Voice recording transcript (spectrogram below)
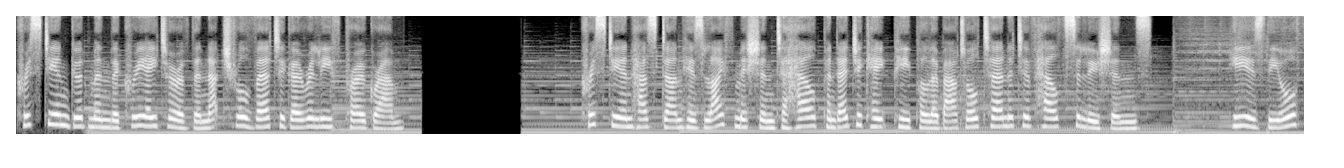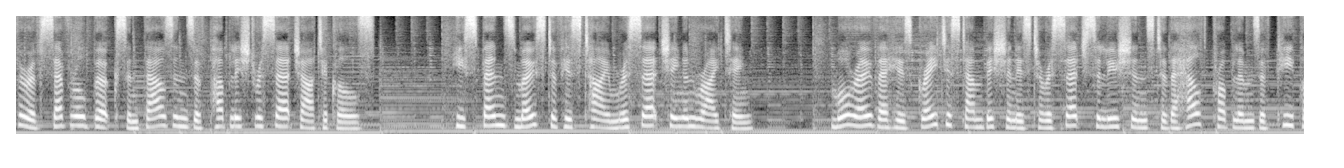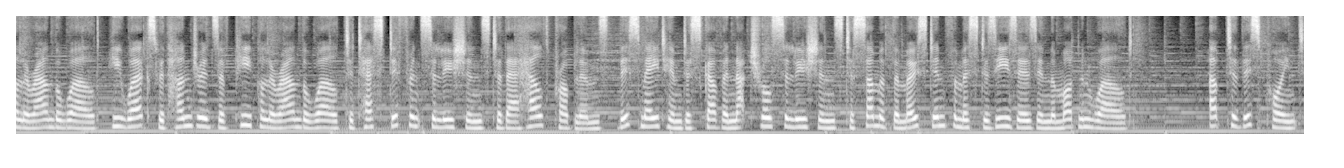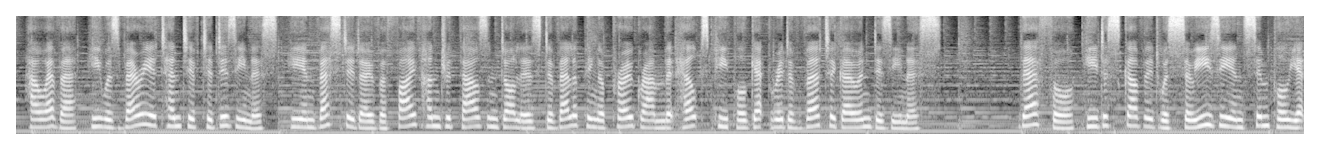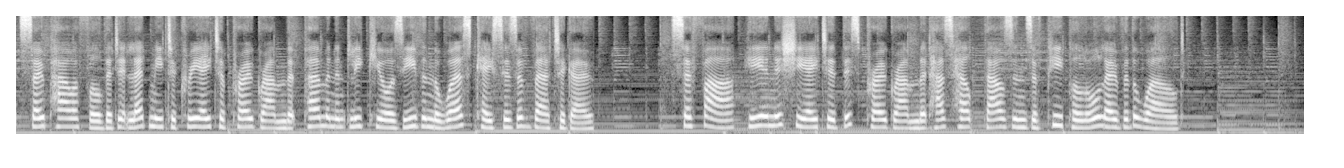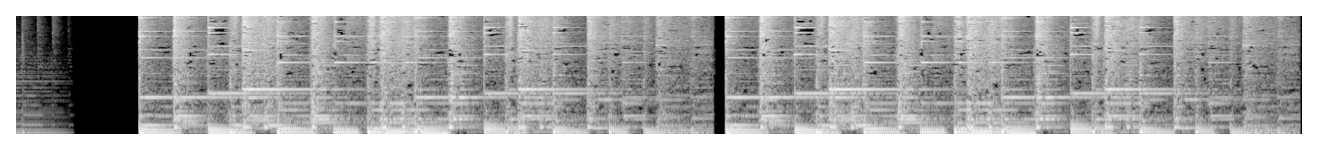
Christian Goodman the creator of the Natural Vertigo Relief Program. Christian has done his life mission to help and educate people about alternative health solutions. He is the author of several books and thousands of published research articles. He spends most of his time researching and writing. Moreover, his greatest ambition is to research solutions to the health problems of people around the world. He works with hundreds of people around the world to test different solutions to their health problems. This made him discover natural solutions to some of the most infamous diseases in the modern world. Up to this point, however, he was very attentive to dizziness. He invested over $500,000 developing a program that helps people get rid of vertigo and dizziness. Therefore, he discovered was so easy and simple yet so powerful that it led me to create a program that permanently cures even the worst cases of vertigo. So far, he initiated this program that has helped thousands of people all over the world.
